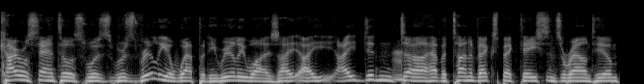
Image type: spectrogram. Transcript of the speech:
Cairo Santos was was really a weapon. He really was. I I, I didn't mm-hmm. uh, have a ton of expectations around him.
